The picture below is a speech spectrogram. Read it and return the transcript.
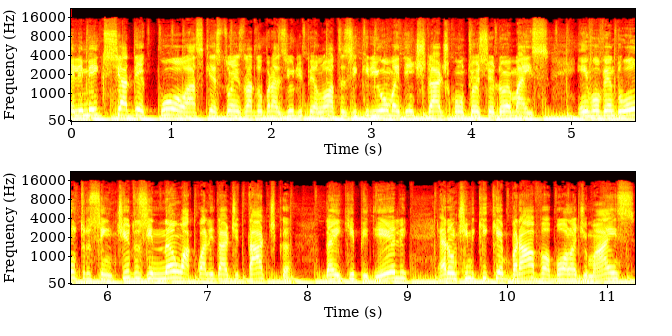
ele meio que se adequou às questões lá do Brasil de Pelotas e criou uma identidade com o torcedor, mas envolvendo outros sentidos e não a qualidade tática da equipe dele. Era um time que quebrava a bola demais,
